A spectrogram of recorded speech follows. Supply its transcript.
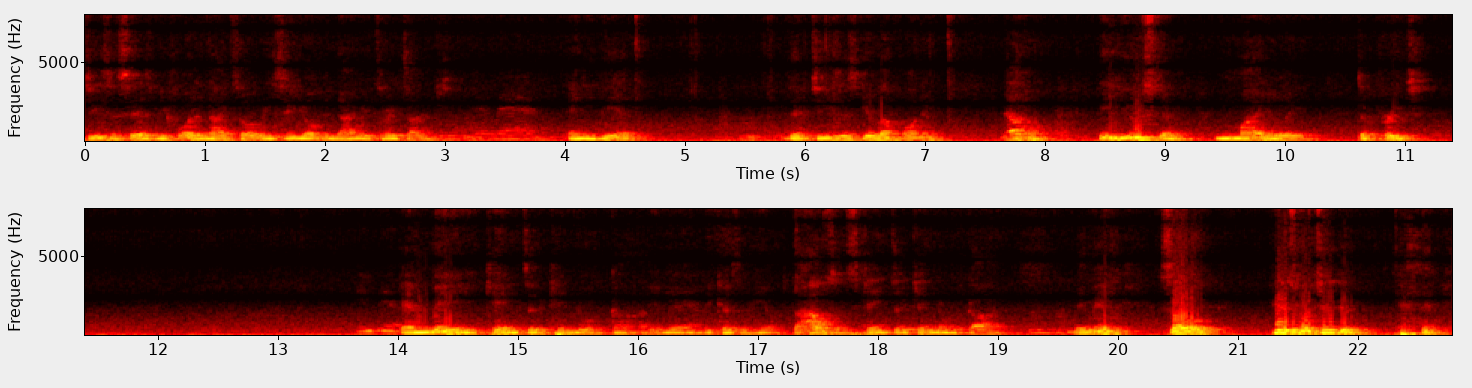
Jesus says, before the night's over, he said, you'll deny me three times. Amen. And he did. Did Jesus give up on him? No. No. He used him mightily to preach. Amen. And many came to the kingdom of God. Amen. Because of him. Thousands came to the kingdom of God. Mm-hmm. Amen. So here's what you do.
